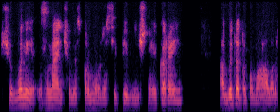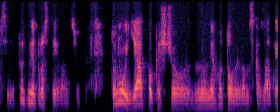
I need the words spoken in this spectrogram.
щоб вони зменшили спроможності Північної Кореї, аби та допомагала Росії. Тут непростий ланцюг. Тому я поки що ну не готовий вам сказати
